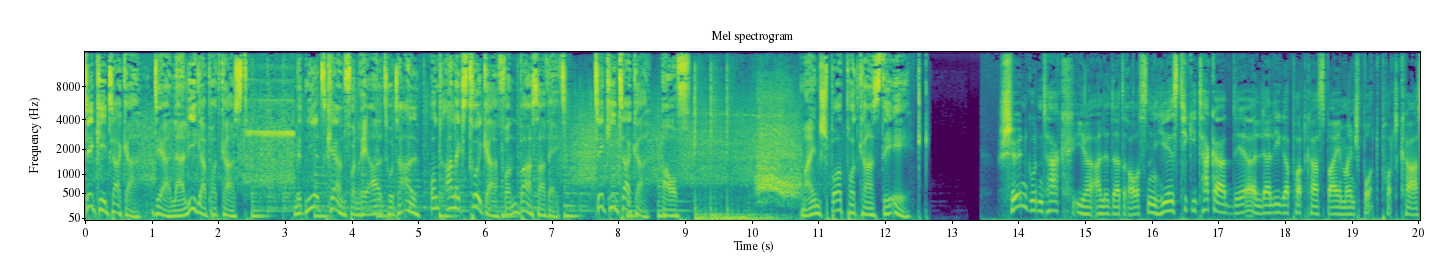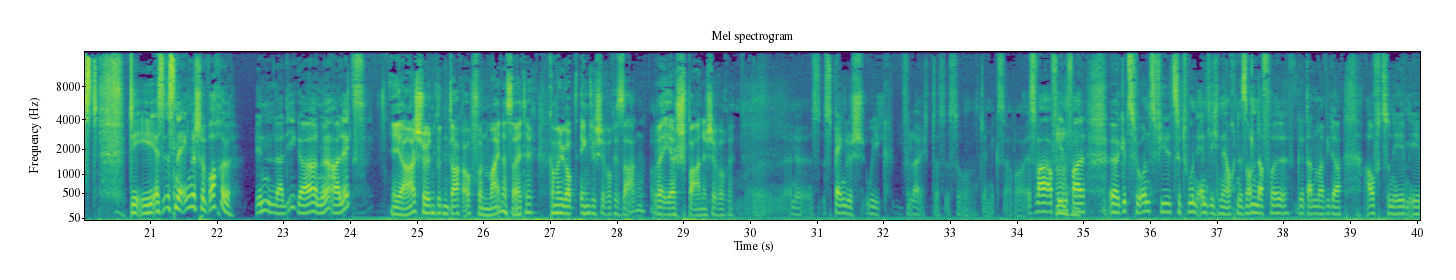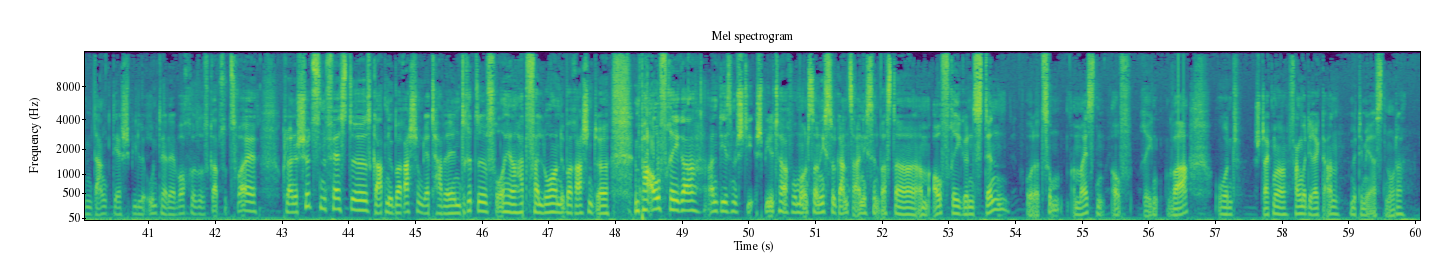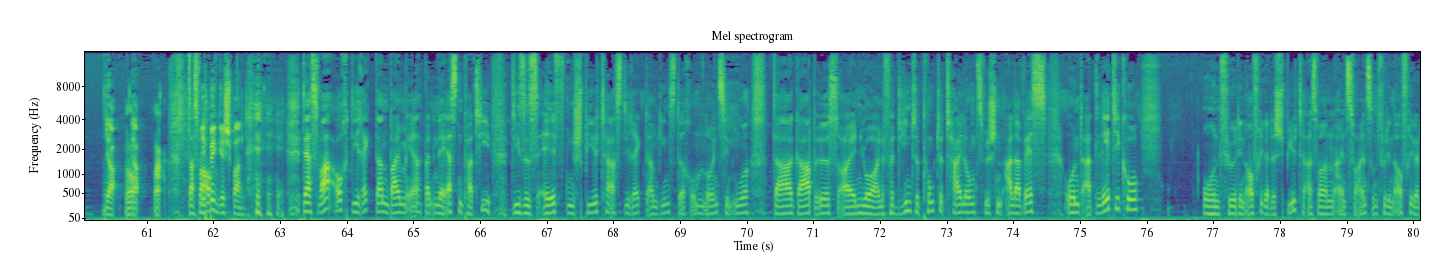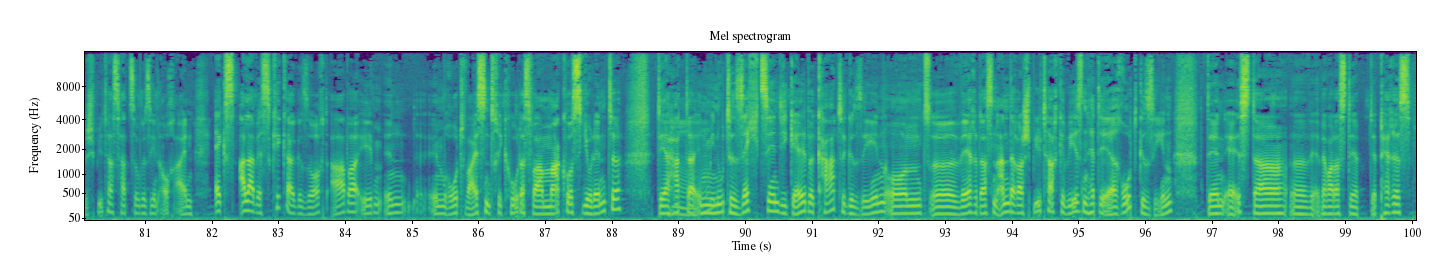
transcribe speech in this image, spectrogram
Tiki Taka, der La Liga Podcast. Mit Nils Kern von Real Total und Alex Troika von Barca Welt. Tiki Taka auf meinsportpodcast.de. Schönen guten Tag, ihr alle da draußen. Hier ist Tiki Taka, der La Liga Podcast bei meinsportpodcast.de. Es ist eine englische Woche in La Liga, ne, Alex? Ja, schönen guten Tag auch von meiner Seite. Kann man überhaupt englische Woche sagen oder eher spanische Woche? Äh, eine Spanglish Week vielleicht, das ist so der Mix. Aber es war auf jeden mhm. Fall, äh, gibt es für uns viel zu tun, endlich ne, auch eine Sonderfolge dann mal wieder aufzunehmen, eben dank der Spiele unter der Woche. So, es gab so zwei kleine Schützenfeste, es gab eine Überraschung, der Tabellendritte vorher hat verloren, überraschend äh, ein paar Aufreger an diesem Sti Spieltag, wo wir uns noch nicht so ganz einig sind, was da am aufregendsten oder zum am meisten aufregen war. Und steig mal, fangen wir direkt an mit dem ersten, oder? Ja, ja. ja. Das war ich auch, bin gespannt. das war auch direkt dann beim er, in der ersten Partie dieses elften Spieltags direkt am Dienstag um 19 Uhr. Da gab es ein, ja, eine verdiente Punkteteilung zwischen Alaves und Atletico. Und für den Aufreger des Spieltags, es war ein 1 zu 1, und für den Aufreger des Spieltags hat so gesehen auch ein Ex-Alaves-Kicker gesorgt, aber eben in, im rot-weißen Trikot. Das war Markus Jolente. Der hat mhm. da in mhm. Minute 16 die gelbe Karte gesehen und äh, wäre das ein anderer Spieltag gewesen, hätte er rot gesehen. Denn er ist da, äh, wer, wer war das, der, der Perez,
